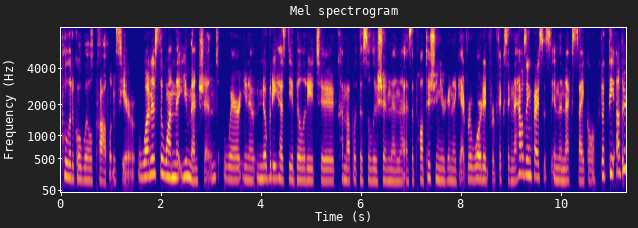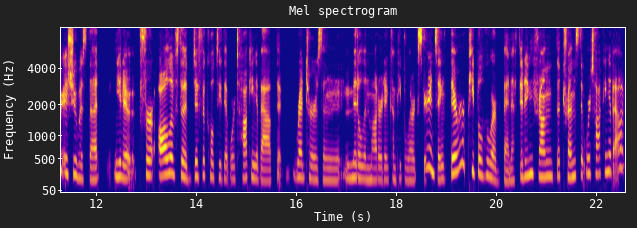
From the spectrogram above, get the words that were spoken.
political will problems here. One is the one that you mentioned, where you know nobody has the ability to come up with a solution, and as a politician, you're going to get rewarded for fixing the housing crisis in the next cycle. But the other issue is that you know for all of the difficulty that we're talking about that renters and middle and moderate income people are experiencing, there are people who are benefiting from the trends that we're talking about.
